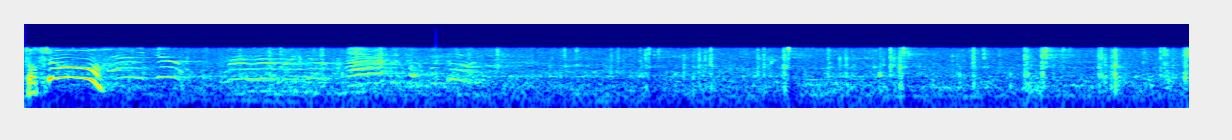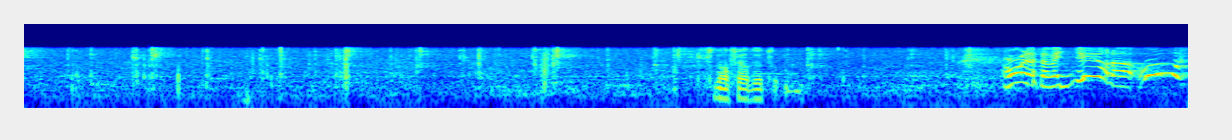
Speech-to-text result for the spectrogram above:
Attention. Je dois en faire deux tours. Oh là, ça va être dur là. Ouh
